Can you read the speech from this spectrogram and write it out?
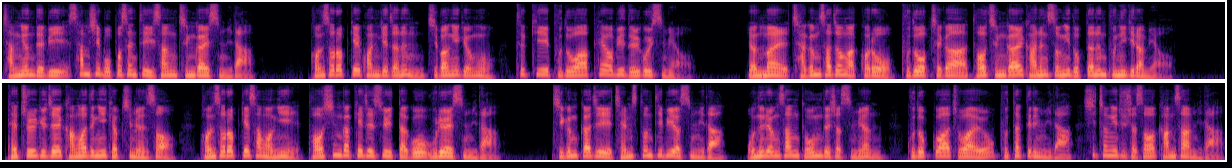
작년 대비 35% 이상 증가했습니다. 건설업계 관계자는 지방의 경우 특히 부도와 폐업이 늘고 있으며 연말 자금 사정 악화로 부도업체가 더 증가할 가능성이 높다는 분위기라며 대출 규제 강화 등이 겹치면서 건설업계 상황이 더 심각해질 수 있다고 우려했습니다. 지금까지 잼스톤TV였습니다. 오늘 영상 도움되셨으면 구독과 좋아요 부탁드립니다. 시청해주셔서 감사합니다.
